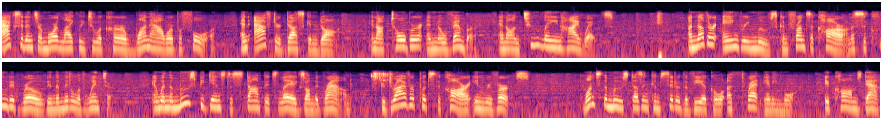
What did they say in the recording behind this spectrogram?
Accidents are more likely to occur one hour before and after dusk and dawn, in October and November, and on two lane highways. Another angry moose confronts a car on a secluded road in the middle of winter, and when the moose begins to stomp its legs on the ground, the driver puts the car in reverse. Once the moose doesn't consider the vehicle a threat anymore, it calms down.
